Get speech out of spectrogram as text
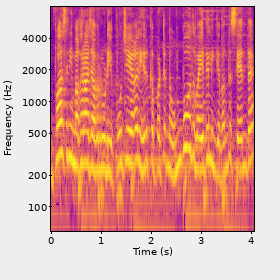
உபாசினி மகாராஜ் அவர்களுடைய பூஜையால் இருக்கப்பட்டு இந்த ஒம்பது வயதில் இங்கே வந்து சேர்ந்த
